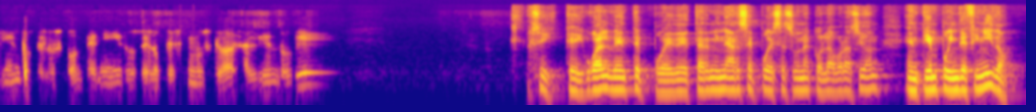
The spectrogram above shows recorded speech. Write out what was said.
tiempos, de los contenidos, de lo que decimos que va saliendo bien. Sí, que igualmente puede terminarse, pues es una colaboración en tiempo indefinido.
